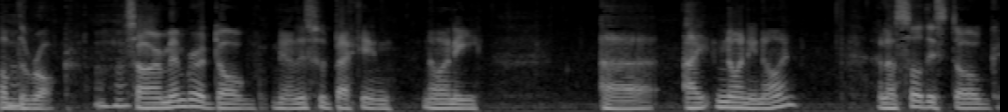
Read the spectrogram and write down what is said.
of the rock. So I remember a dog, now this was back in 90, uh, eight, 99, and I saw this dog,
